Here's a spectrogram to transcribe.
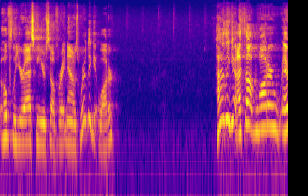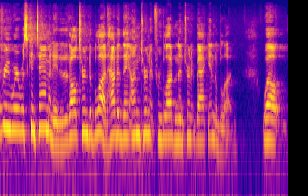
hopefully you're asking yourself right now is where'd they get water? How did they get? I thought water everywhere was contaminated. It all turned to blood. How did they unturn it from blood and then turn it back into blood? Well,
